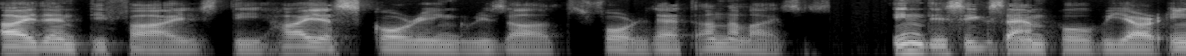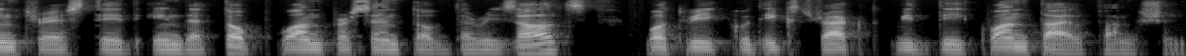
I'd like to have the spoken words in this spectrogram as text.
identifies the highest scoring results for that analysis. In this example, we are interested in the top 1% of the results, what we could extract with the quantile function.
